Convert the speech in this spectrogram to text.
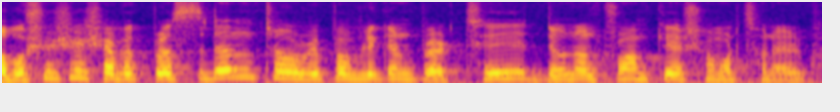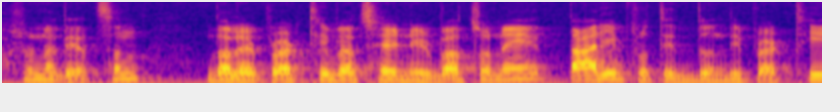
অবশেষে সাবেক প্রেসিডেন্ট ও রিপাবলিকান প্রার্থী ডোনাল্ড ট্রাম্পকে সমর্থনের ঘোষণা দিয়েছেন। দলের প্রার্থী বাছাইয়ের নির্বাচনে তারই প্রতিদ্বন্দ্বী প্রার্থী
